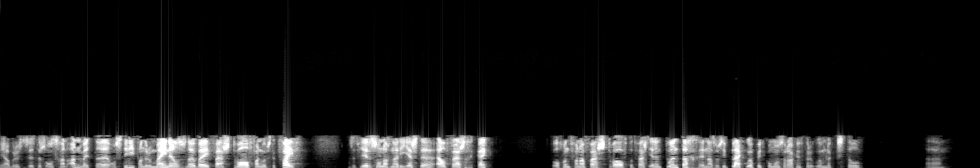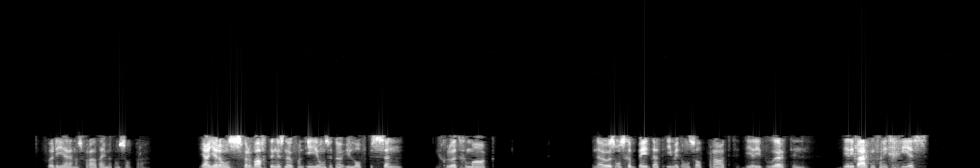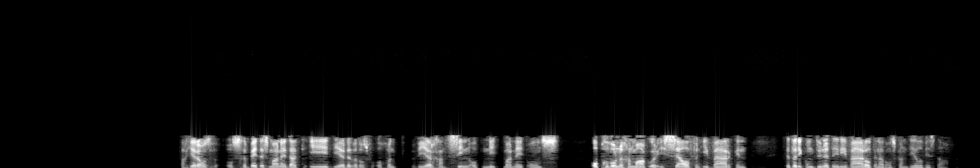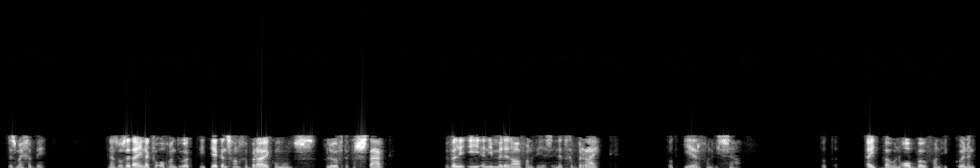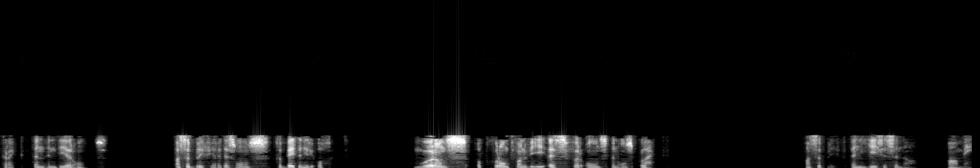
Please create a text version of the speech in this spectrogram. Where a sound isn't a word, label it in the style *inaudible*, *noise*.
Ja broers en susters, ons gaan aan met uh, ons studie van Romeine. Ons is nou by vers 12 van hoofstuk 5. Ons het verlede Sondag na die eerste 11 verse gekyk. Vanoggend vanaf vers 12 tot vers 21 en as ons die plek oop het, kom ons raak net vir 'n oomblik stil. Ehm uh, voor die Here en ons vra dat hy met ons sal praat. Ja Here, ons verwagting is nou van U. Ons het nou U lof besing, U groot gemaak. En nou is ons gebed dat U met ons sal praat deur die woord en deur die werking van die Gees. Ag Here, ons ons gebed is maar net dat U deur dit wat ons vanoggend weer gaan sien opnuut maar net ons opgewonde gaan maak oor U self en U werk en dit wat U kom doen het in hierdie wêreld en dat ons kan deel wees daarvan. Dis my gebed. En as ons uiteindelik vanoggend ook die tekens gaan gebruik om ons geloof te versterk, wil U in die midde daarvan wees en dit gebruik tot eer van U self. Tot uitbou en opbou van U koninkryk in en deur ons. Asseblief Here, dis ons gebed in hierdie oggend. Kom hoor ons op grond van wie U is vir ons in ons plek. Asseblief in Jesus se naam. Amen.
